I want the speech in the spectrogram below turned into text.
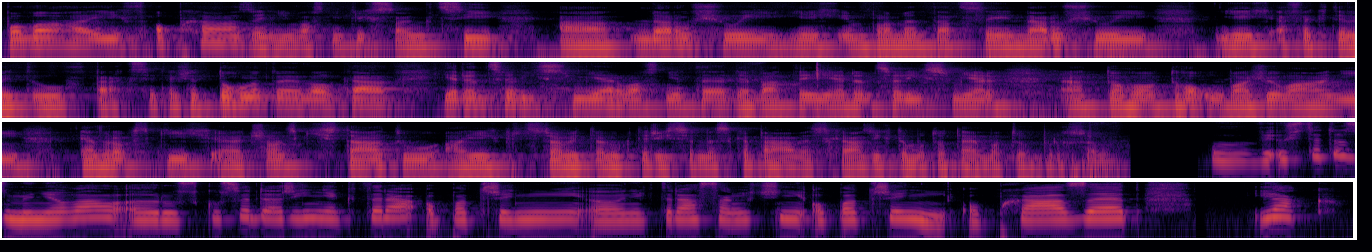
pomáhají v obcházení vlastně těch sankcí a narušují jejich implementaci, narušují jejich jejich efektivitu v praxi. Takže tohle to je velká, jeden celý směr vlastně té debaty, jeden celý směr eh, toho, toho uvažování evropských eh, členských států a jejich představitelů, kteří se dneska právě schází k tomuto tématu v Bruselu. Vy už jste to zmiňoval, eh, Rusku se daří některá opatření, některá sankční opatření obcházet. Jak?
